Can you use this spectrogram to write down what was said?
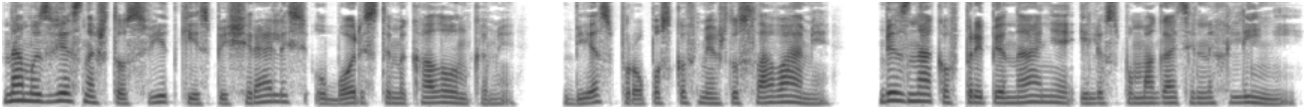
Нам известно, что свитки испещрялись убористыми колонками, без пропусков между словами, без знаков препинания или вспомогательных линий.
